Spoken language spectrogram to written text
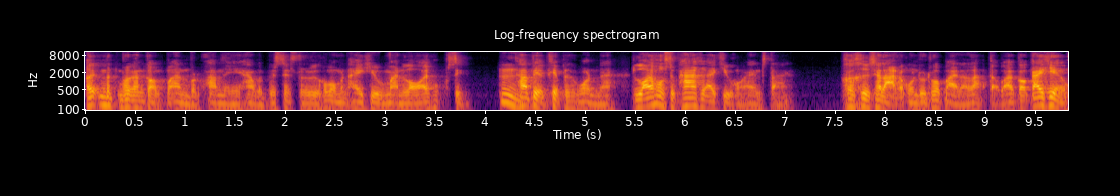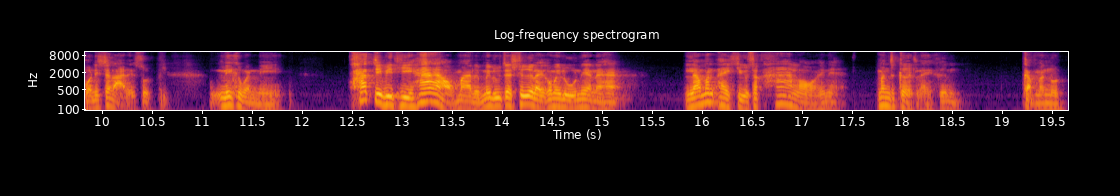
เอ้ยมันเมื่อกันก่อนผมอ่านบทความใน Harvard Business Review เขาบอกมัน IQ ประมาณร้อยหกสิบอืมถ้าเปรียบเทียบทุกคนนะร้อยหกสิบห้าคือ IQ ของไอน์สไตน์ก็คือฉลาดกว่าคนทั่วๆไปแล้วล่ะ แต่ว่าก็ใกล้เคียงกับคนที่ฉลาดที่สุด นี่คือวันนี้ ถ้า GPT 5ออกมาหรือไม่รู้จะชื่ออะไรก็ไม่รู้เนี่ยนะฮะแล้วมัน IQ สักห้าร้อยเนี่ย มันจะเกิดอะไรขึ้นกับมนุษย์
